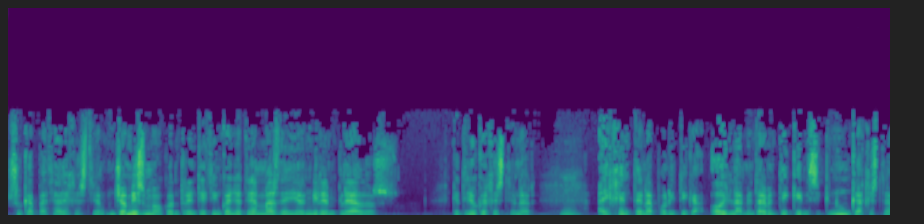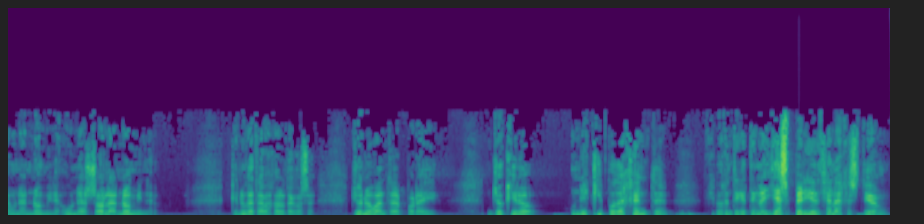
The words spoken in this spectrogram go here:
su capacidad de gestión. Yo mismo, con 35 años, tenía más de 10.000 empleados que he tenido que gestionar. Mm. Hay gente en la política hoy, lamentablemente, que nunca ha gestionado una nómina, una sola nómina que nunca ha trabajado en otra cosa. Yo no voy a entrar por ahí. Yo quiero un equipo de gente, equipo de gente que tenga ya experiencia en la gestión,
